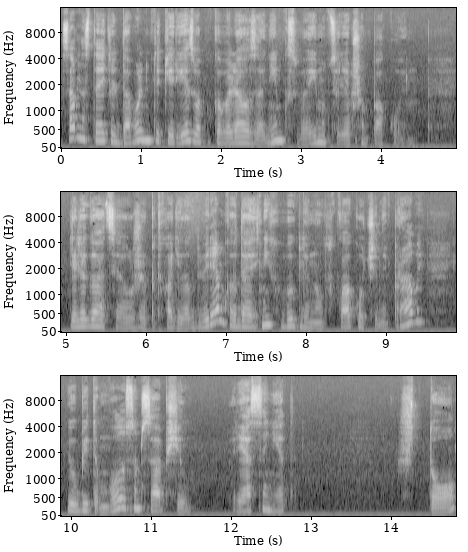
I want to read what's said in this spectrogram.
Сам настоятель довольно-таки резво поковылял за ним к своим уцелевшим покоям. Делегация уже подходила к дверям, когда из них выглянул склокоченный правый и убитым голосом сообщил. Рясы нет. «Что?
